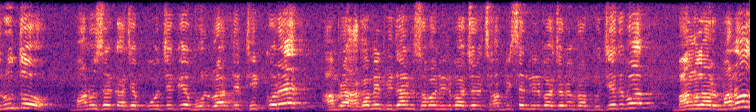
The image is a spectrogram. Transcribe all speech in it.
দ্রুত মানুষের কাছে পৌঁছে গিয়ে ভুলভ্রান্তি ঠিক করে আমরা আগামী বিধানসভা নির্বাচনে ছাব্বিশের নির্বাচনে আমরা বুঝিয়ে দেব, বাংলার মানুষ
